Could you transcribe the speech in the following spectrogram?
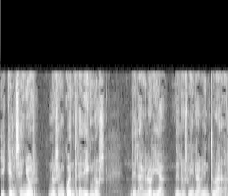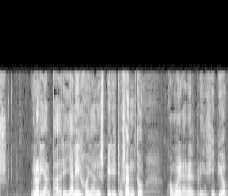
y que el Señor nos encuentre dignos de la gloria de los bienaventurados. Gloria al Padre y al Hijo y al Espíritu Santo, como era en el principio,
